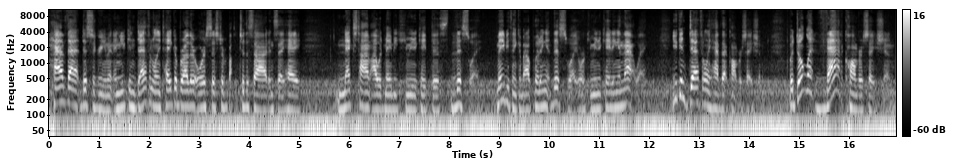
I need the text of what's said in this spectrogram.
have that disagreement and you can definitely take a brother or a sister to the side and say, "Hey, next time I would maybe communicate this this way. Maybe think about putting it this way or communicating in that way. You can definitely have that conversation. But don't let that conversation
